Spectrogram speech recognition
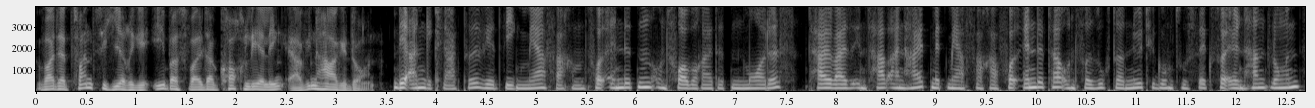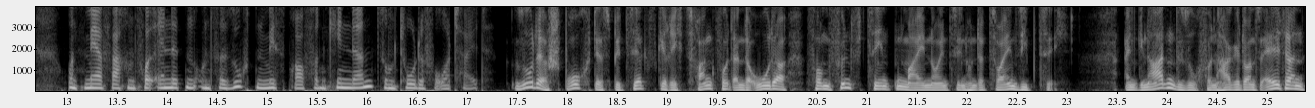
war der 20-jährige Eberswalder Kochlehrling Erwin Hagedorn. Der Angeklagte wird wegen mehrfachen vollendeten und vorbereiteten Mordes, teilweise in Tateinheit mit mehrfacher vollendeter und versuchter Nötigung zu sexuellen Handlungen und mehrfachen vollendeten und versuchten Missbrauch von Kindern zum Tode verurteilt. So der Spruch des Bezirksgerichts Frankfurt an der Oder vom 15. Mai 1972. Ein Gnadengesuch von Hagedorns Eltern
